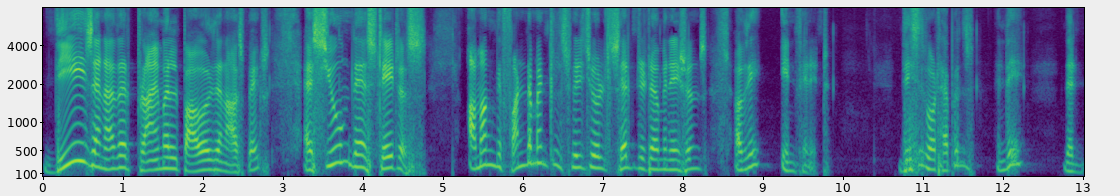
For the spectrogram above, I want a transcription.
These and other primal powers and aspects assume their status among the fundamental spiritual self determinations of the infinite. This is what happens in the, the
